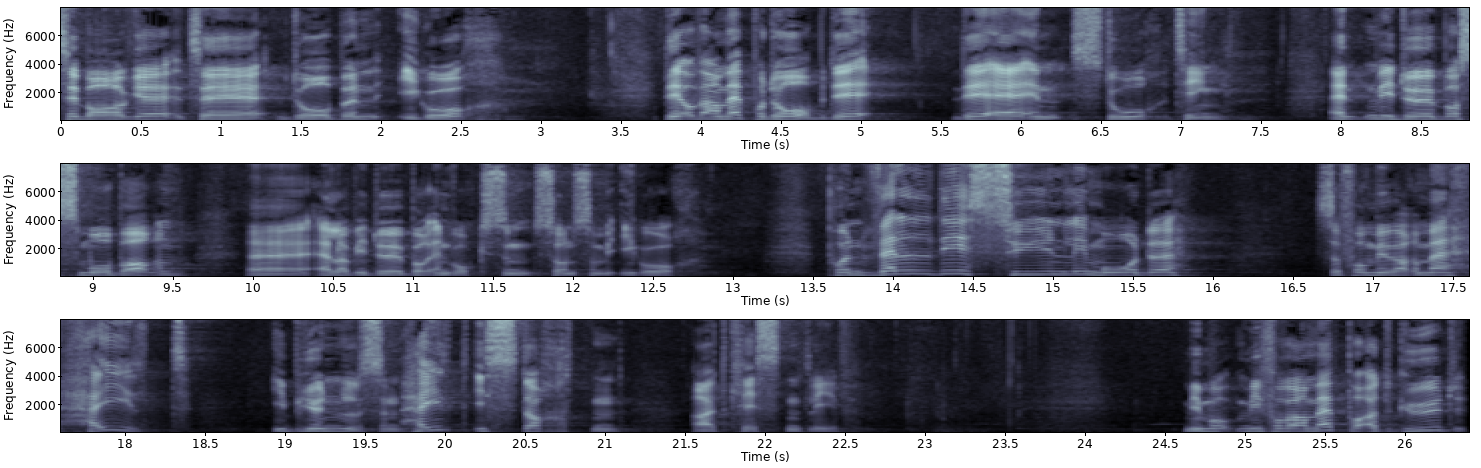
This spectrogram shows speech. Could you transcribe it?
tilbake til dåpen i går. Det å være med på dåp det, det, er en stor ting. Enten vi døper små barn, eller vi døper en voksen, sånn som i går. På en veldig synlig måte så får vi være med helt i begynnelsen, helt i starten av et kristent liv. Vi, må, vi får være med på at Gud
